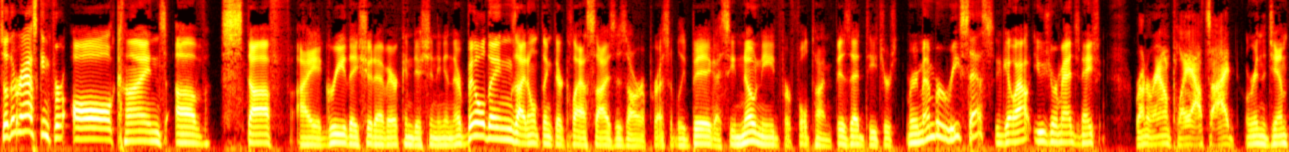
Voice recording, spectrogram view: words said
So they're asking for all kinds of stuff. I agree they should have air conditioning in their buildings. I don't think their class sizes are oppressively big. I see no need for full time phys ed teachers. Remember recess? You go out, use your imagination, run around, play outside, or in the gym.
